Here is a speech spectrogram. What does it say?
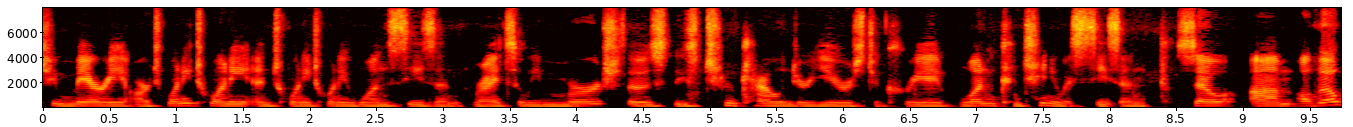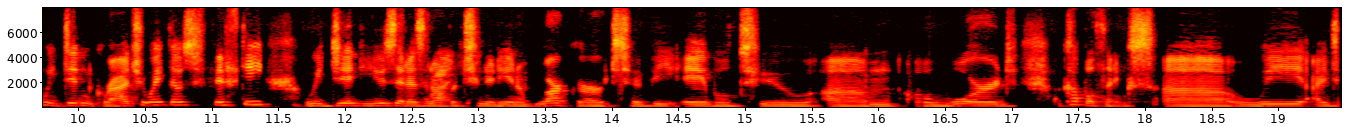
to marry our 2020 and 2021 season, right? So, we merged those these two calendar years to create one continuous season. So, um, although we didn't graduate those 50, we did use it as an opportunity and a marker to be able to um, award a couple things. Uh, we identified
